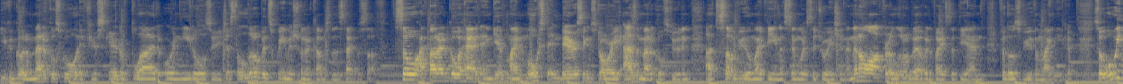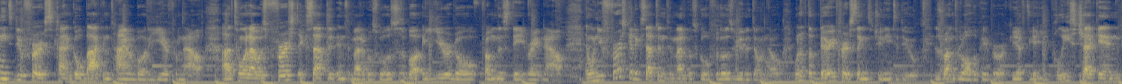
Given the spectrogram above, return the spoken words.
you could go to medical school if you're scared of blood or needles or you're just a little bit squeamish when it comes to this type of stuff. So I thought I'd go ahead and give my most embarrassing story as a medical student uh, to some of you that might be in a similar situation and then I'll offer a little bit of advice at the end for those of you that might need it. So what we need to do first kind of go back in time about a year from now uh, to when I was first accepted into medical school. This is about a year ago from this date right now. And when you first get accepted into medical school, for those of you that don't know, one of the very first things that you need to do is run through all the paperwork. You have to get your police check-in,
